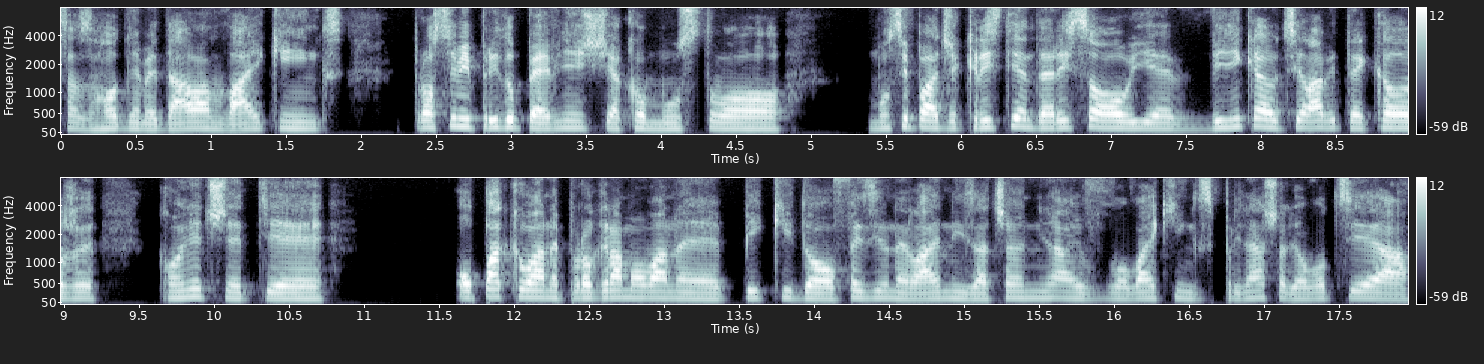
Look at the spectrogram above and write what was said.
sa zhodneme, dávam Vikings. Proste mi prídu pevnejšie ako mústvo musím povedať, že Christian Derisov je vynikajúci ľavý tackle, že konečne tie opakované, programované piky do ofenzívnej liney začali aj vo Vikings prinášať ovocie a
